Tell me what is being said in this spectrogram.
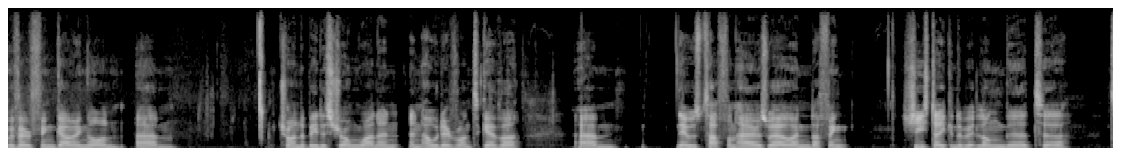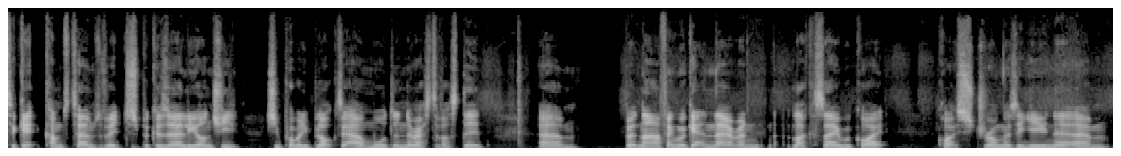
with everything going on, um, trying to be the strong one and, and hold everyone together. Um, it was tough on her as well, and I think she's taken a bit longer to to get come to terms with it, just because early on she she probably blocked it out more than the rest of us did. Um, but no, I think we're getting there, and like I say, we're quite quite strong as a unit. Um,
